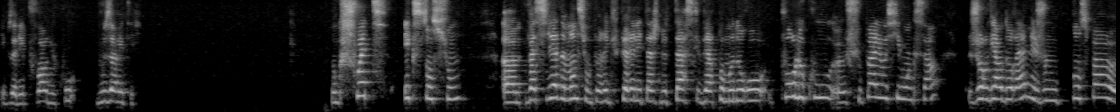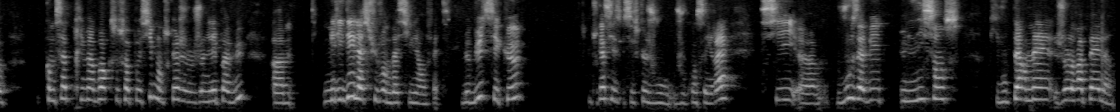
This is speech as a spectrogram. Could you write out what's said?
Et vous allez pouvoir, du coup, vous arrêter. Donc, chouette extension euh, Vassilia demande si on peut récupérer les tâches de task vers Pomodoro. Pour le coup, euh, je ne suis pas allée aussi loin que ça. Je regarderai, mais je ne pense pas, comme ça de prime abord, que ce soit possible. En tout cas, je, ne l'ai pas vu. mais l'idée est la suivante, Vassilia, en fait. Le but, c'est que, en tout cas, c'est ce que je vous, conseillerais, si vous avez une licence qui vous permet, je le rappelle,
